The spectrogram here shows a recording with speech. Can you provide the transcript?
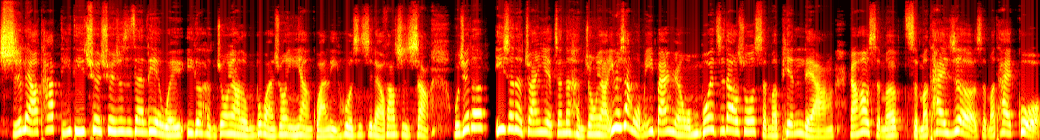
食疗它的的确确就是在列为一个很重要的。我们不管说营养管理或者是治疗方式上，我觉得医生的专业真的很重要。因为像我们一般人，我们不会知道说什么偏凉，然后什么什么太热，什么太过。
